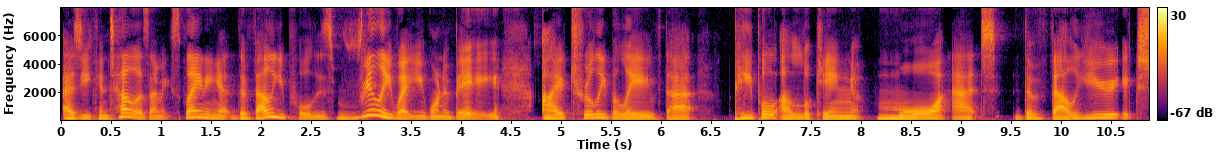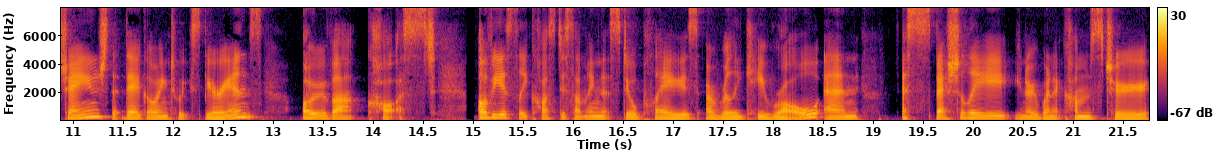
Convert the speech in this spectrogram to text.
as you can tell as I'm explaining it, the value pool is really where you want to be. I truly believe that people are looking more at the value exchange that they're going to experience over cost. Obviously, cost is something that still plays a really key role, and especially, you know, when it comes to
